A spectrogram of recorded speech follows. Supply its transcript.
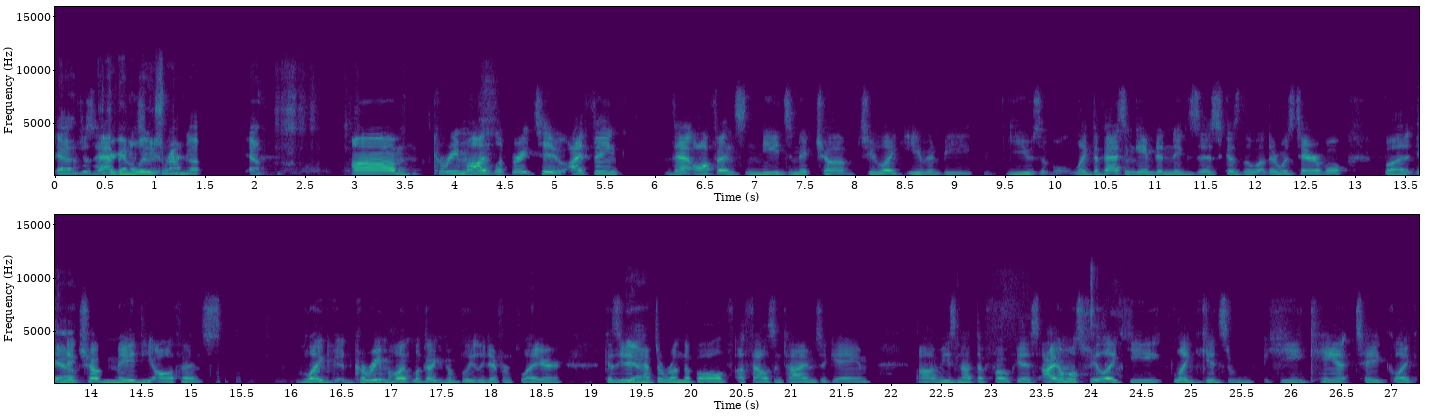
yeah. It just if you're gonna lose, round up. Yeah. Um, Kareem Hunt looked great too. I think that offense needs Nick Chubb to like even be usable. Like the passing game didn't exist because the weather was terrible, but Yeah. Nick Chubb made the offense like Kareem Hunt looked like a completely different player because he didn't Yeah. have to run the ball a thousand times a game. Um, he's not the focus. I almost feel like he like gets he can't take like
